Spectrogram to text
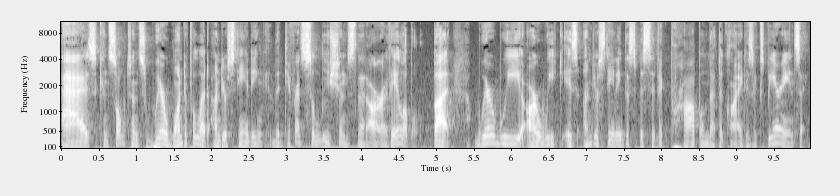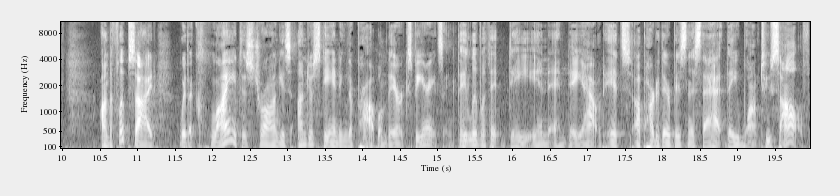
as consultants, we're wonderful at understanding the different solutions that are available. But where we are weak is understanding the specific problem that the client is experiencing. On the flip side, where the client is strong is understanding the problem they are experiencing. They live with it day in and day out. It's a part of their business that they want to solve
